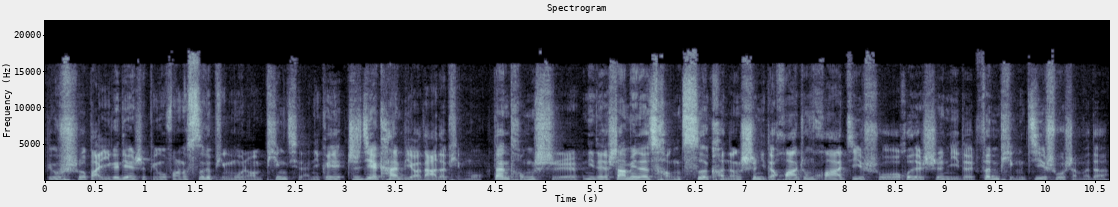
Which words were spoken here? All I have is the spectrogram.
比如说把一个电视屏幕放成四个屏幕，然后拼起来，你可以直接看比较大的屏幕。但同时，你的上面的层次可能是你的画中画技术，或者是你的分屏技术什么的。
